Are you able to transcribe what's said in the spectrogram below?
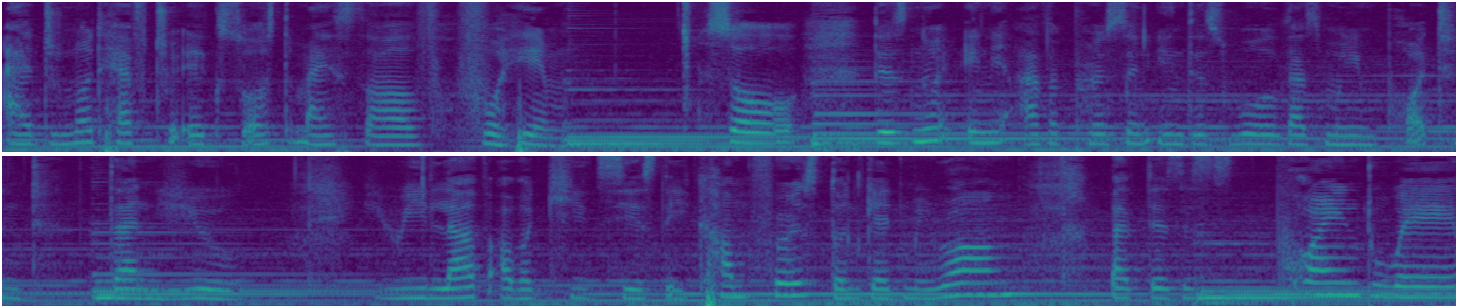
I do not have to exhaust myself for him. So there's no any other person in this world that's more important than you. We love our kids, yes, they come first, don't get me wrong, but there's this point where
